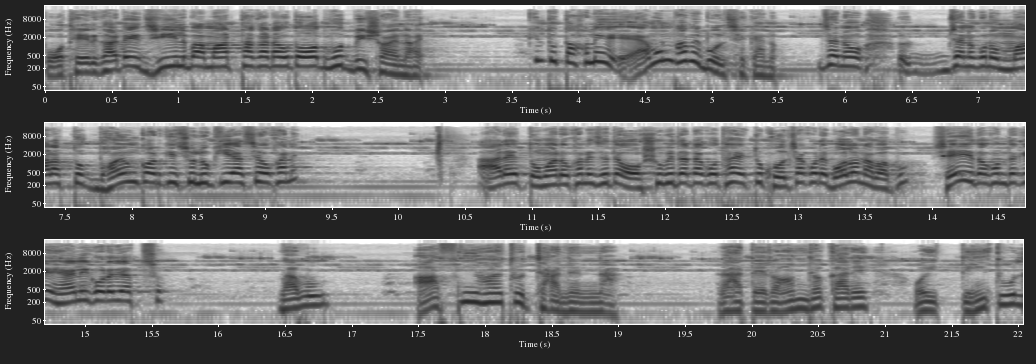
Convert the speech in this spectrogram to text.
পথের ঘাটে ঝিল বা মাঠ থাকাটাও তো অদ্ভুত বিষয় নয়। কিন্তু তাহলে এমনভাবে বলছে কেন? যেন যেন কোনো মারাত্মক ভয়ঙ্কর কিছু লুকিয়ে আছে ওখানে? আরে তোমার ওখানে যেতে অসুবিধাটা কোথায়? একটু খোলসা করে বলো না বাবু। সেই তখন থেকে হ্যালি করে যাচ্ছ। বাবু আপনি হয়তো জানেন না রাতের অন্ধকারে ওই তেঁতুল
